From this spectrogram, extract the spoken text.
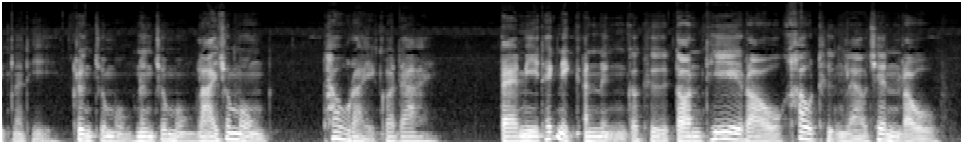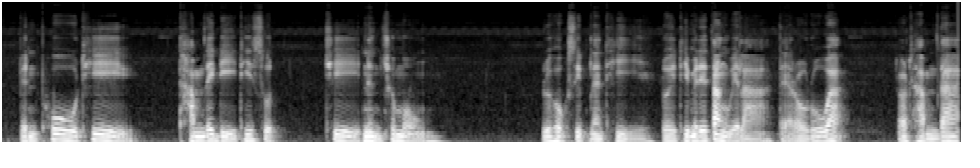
10 นาที ครึ่งชั่วโมง1ชั่วโมง หลายชั่วโมง เท่าไหร่ก็ได้ แต่มีเทคนิคอันหนึ่งก็คือ ตอนที่เราเข้าถึงแล้ว เช่นเรา เป็นผู้ที่ทำได้ดีที่สุดที่1ชั่วโมง หรือ 60 นาที โดยที่ไม่ได้ตั้งเวลา แต่เรารู้ว่าเราทำได้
